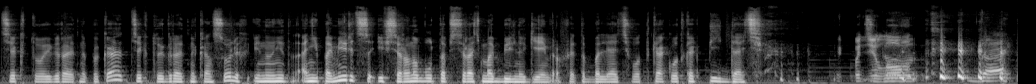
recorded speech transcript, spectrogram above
те, кто играет на ПК, те, кто играет на консолях, и на Nintendo, они померятся и все равно будут обсирать мобильных геймеров. Это, блять, вот как, вот как пить дать. По делам. Да.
